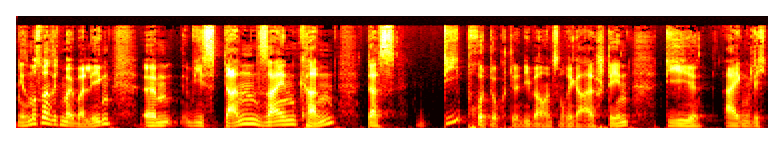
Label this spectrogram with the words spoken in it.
Jetzt muss man sich mal überlegen, ähm, wie es dann sein kann, dass die Produkte, die bei uns im Regal stehen, die eigentlich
